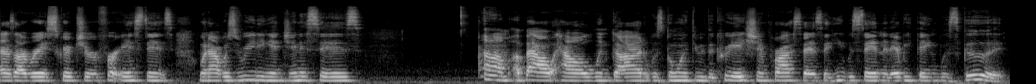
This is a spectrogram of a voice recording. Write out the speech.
as I read scripture. For instance, when I was reading in Genesis, um, about how when God was going through the creation process and he was saying that everything was good.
